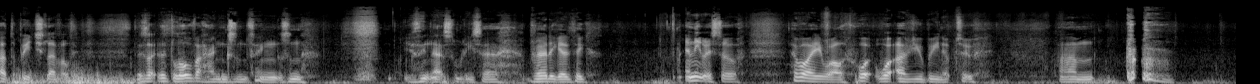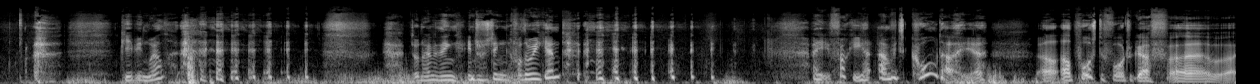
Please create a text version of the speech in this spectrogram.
at the beach level, there's like little overhangs and things, and you think that's somebody's uh, vertigo thing. Anyway, so how are you all? What what have you been up to? Um, keeping well? Done anything interesting for the weekend? hey, fucking, I mean, it's cold out here. I'll, I'll post a photograph. Uh,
